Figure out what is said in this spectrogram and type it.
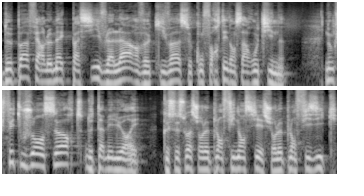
de pas faire le mec passif, la larve qui va se conforter dans sa routine. Donc fais toujours en sorte de t'améliorer, que ce soit sur le plan financier, sur le plan physique,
